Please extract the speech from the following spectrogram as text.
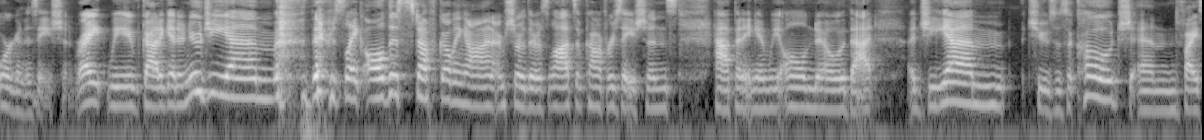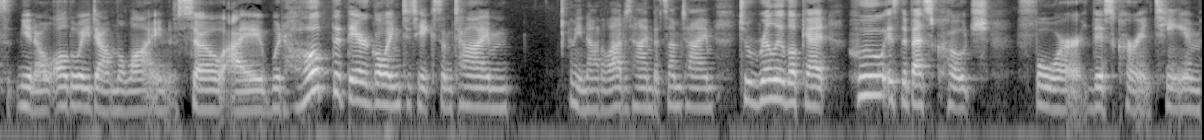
organization, right? We've got to get a new GM. there's like all this stuff going on. I'm sure there's lots of conversations happening, and we all know that a GM chooses a coach and vice, you know, all the way down the line. So I would hope that they're going to take some time. I mean, not a lot of time, but some time to really look at who is the best coach for this current team?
